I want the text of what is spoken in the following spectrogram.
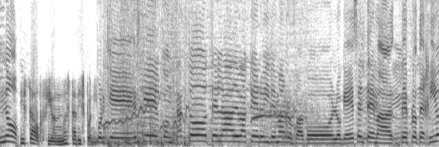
No, Esta opción no está disponible. porque es que el contacto tela de vaquero y demás ropa con lo que es el tema desprotegido,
